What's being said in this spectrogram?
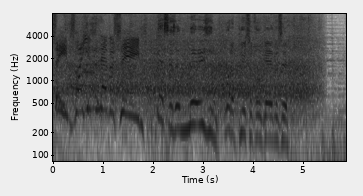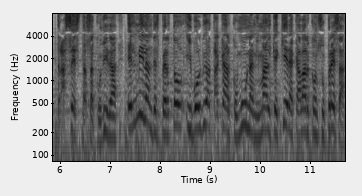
Seems like you've never seen! This is amazing. What a beautiful game, is it? Tras esta sacudida, el Milan despertó y volvió a atacar como un animal que quiere acabar con su presa.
